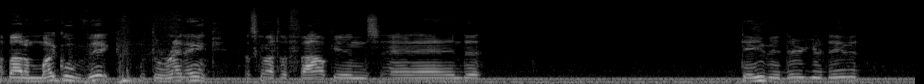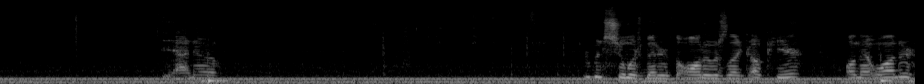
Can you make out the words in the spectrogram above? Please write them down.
About a Michael Vick with the red ink? That's going out to the Falcons and uh, David. There you go, David. Yeah, I know. It would have been so much better if the auto was like up here on that Wander.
